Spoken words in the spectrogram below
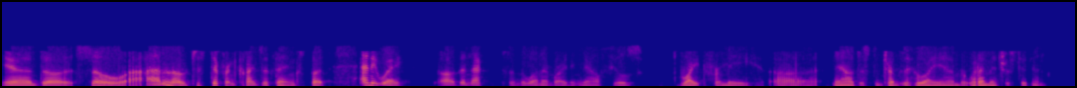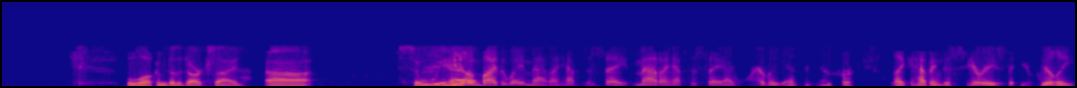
and uh, so I don't know, just different kinds of things. But anyway, uh, the next and the one I'm writing now feels right for me uh, now, just in terms of who I am or what I'm interested in. Well, welcome to the dark side. Uh, so we have. You know, by the way, Matt, I have to say, Matt, I have to say, I really envy you for like having this series that you really,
